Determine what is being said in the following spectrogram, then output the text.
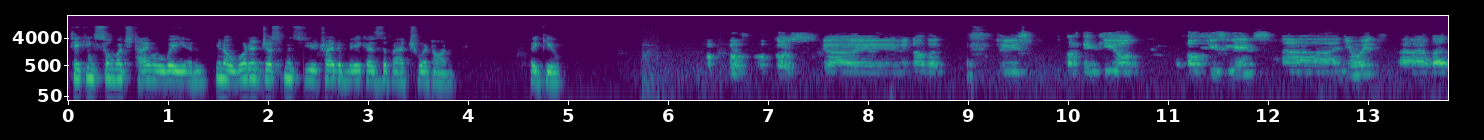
taking so much time away? And, you know, what adjustments did you try to make as the match went on? Thank you. Of course, of course. Yeah, I know that there is not the key of, his games. Uh, I knew it, uh, but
